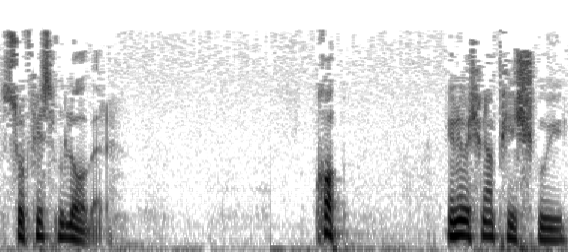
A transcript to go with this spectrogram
سوفیسم لو بره. خب اینو بهش میگن پیشگویی.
